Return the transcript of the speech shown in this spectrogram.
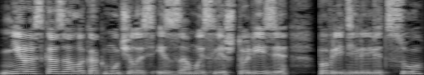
Не рассказала, как мучилась из-за мысли, что Лизе повредили лицо,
